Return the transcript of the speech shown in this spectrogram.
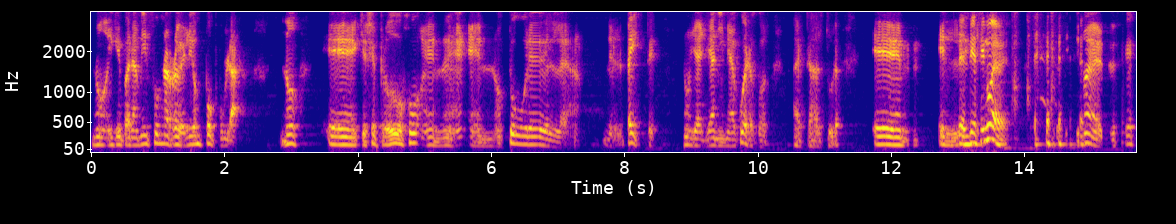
¿no? y que para mí fue una rebelión popular. ¿no? Eh, que se produjo en, en octubre del, del 20, ¿no? ya, ya ni me acuerdo a estas alturas. Eh, el, del 19. El 19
